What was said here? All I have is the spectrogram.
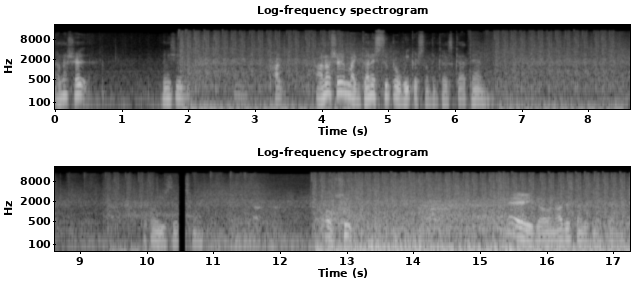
I'm not sure... Let me see... I'm not sure if my gun is super weak or something, because goddamn. Definitely use this one. Oh, shoot! There you go. Now this gun doesn't make damage.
